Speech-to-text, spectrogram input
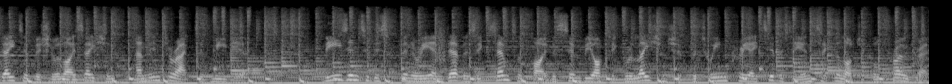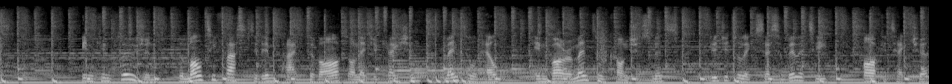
data visualization, and interactive media. These interdisciplinary endeavors exemplify the symbiotic relationship between creativity and technological progress. In conclusion, the multifaceted impact of art on education, mental health, environmental consciousness, digital accessibility, architecture,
